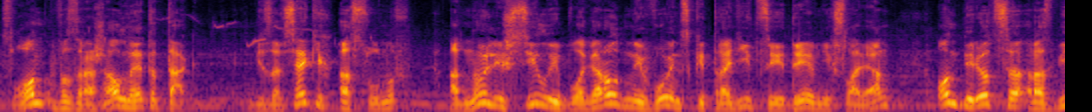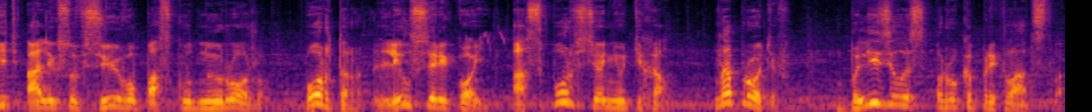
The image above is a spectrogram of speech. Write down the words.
Слон возражал на это так. Безо всяких асунов, одной лишь силой благородной воинской традиции древних славян, он берется разбить Алексу всю его паскудную рожу. Портер лился рекой, а спор все не утихал. Напротив, близилось рукоприкладство.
